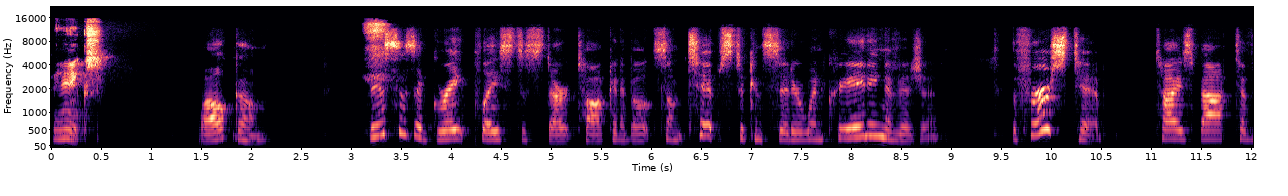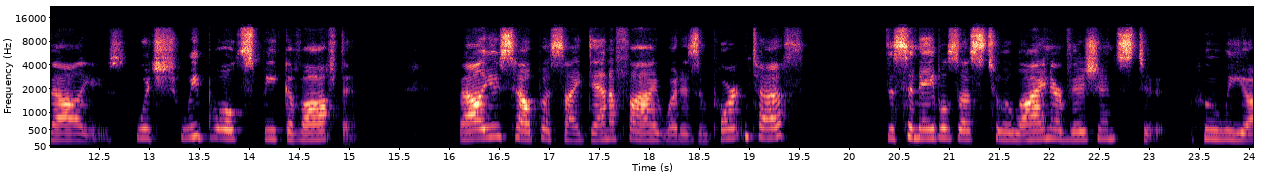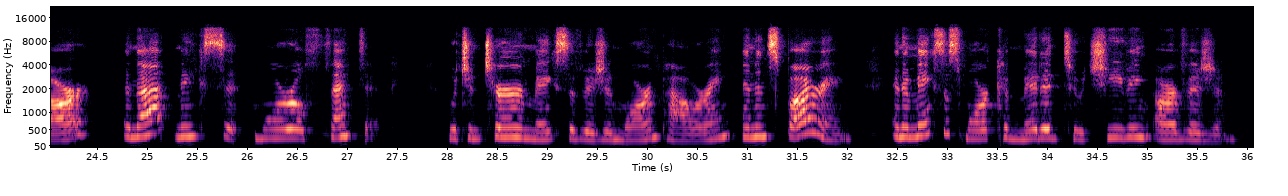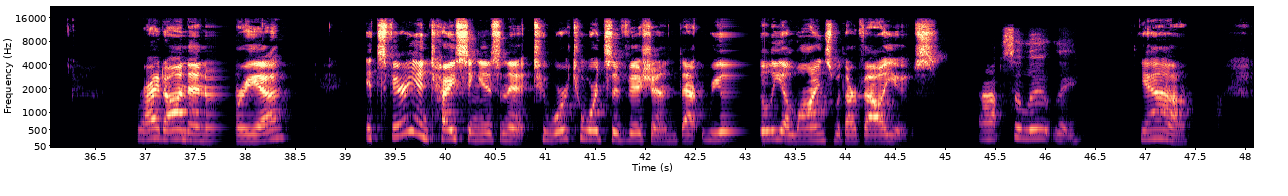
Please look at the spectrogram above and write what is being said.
Thanks. Welcome. This is a great place to start talking about some tips to consider when creating a vision. The first tip ties back to values, which we both speak of often. Values help us identify what is important to us. This enables us to align our visions to who we are, and that makes it more authentic, which in turn makes the vision more empowering and inspiring, and it makes us more committed to achieving our vision. Right on, Anna Maria. It's very enticing, isn't it, to work towards a vision that really aligns with our values. Absolutely. Yeah.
